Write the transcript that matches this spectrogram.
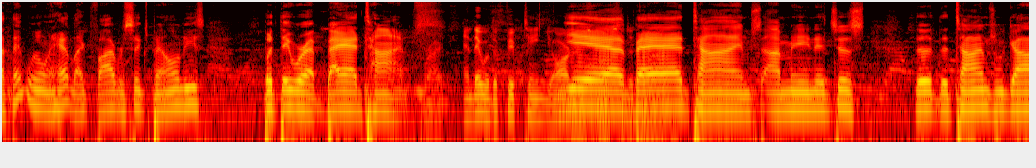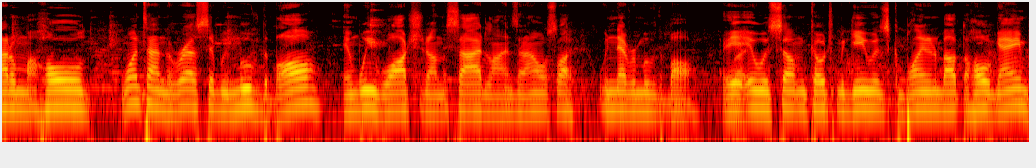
I think we only had like five or six penalties, but they were at bad times. Right. And they were the 15 yarders. Yeah, the time. bad times. I mean, it just the the times we got them a hold. One time the ref said we moved the ball, and we watched it on the sidelines, and I was like, we never moved the ball. It, Right. it was something Coach McGee was complaining about the whole game,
